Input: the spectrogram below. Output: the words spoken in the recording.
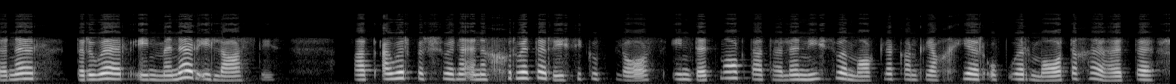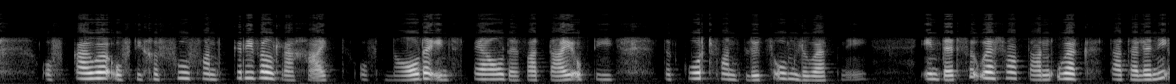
dunner, droër en minder elasties wat ouer persone in 'n groter risiko plaas en dit maak dat hulle nie so maklik kan reageer op oormatige hitte of koue of die gevoel van kriewelrigheid of naalde en spelde wat dui op die tekort van bloedsomloop nie. En dit veroorsaak dan ook dat hulle nie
